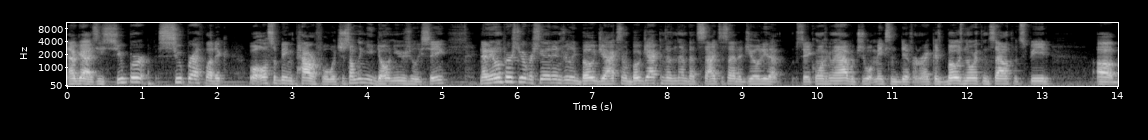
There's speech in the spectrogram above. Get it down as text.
Now, guys, he's super, super athletic while also being powerful, which is something you don't usually see. Now, the only person you ever see that in is really Bo Jackson. Bo Jackson doesn't have that side to side agility that Saquon's going to have, which is what makes him different, right? Because Bo's north and south with speed. Uh,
